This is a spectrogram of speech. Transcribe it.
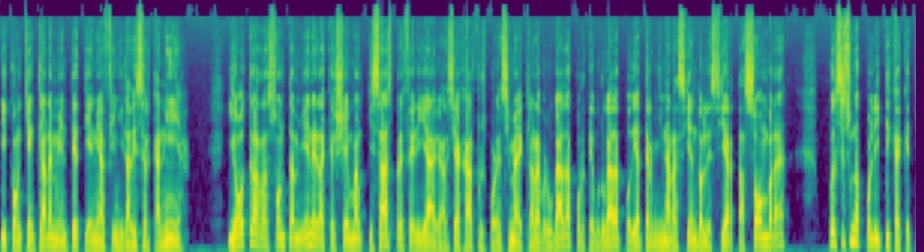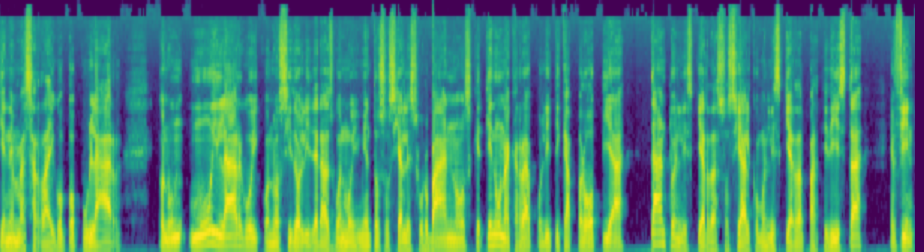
y con quien claramente tiene afinidad y cercanía. Y otra razón también era que Sheinbaum quizás prefería a García Harfush por encima de Clara Brugada, porque Brugada podía terminar haciéndole cierta sombra. Pues es una política que tiene más arraigo popular, con un muy largo y conocido liderazgo en movimientos sociales urbanos, que tiene una carrera política propia, tanto en la izquierda social como en la izquierda partidista. En fin,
